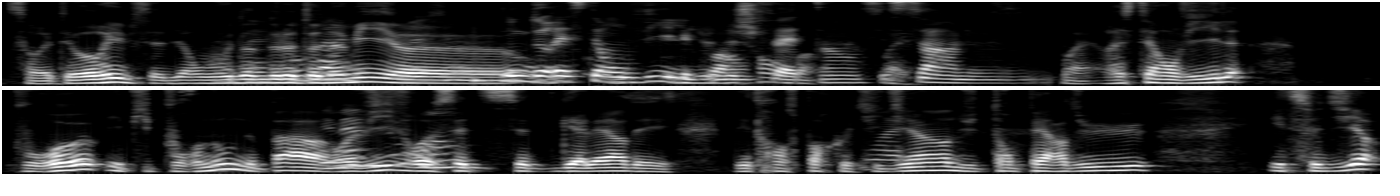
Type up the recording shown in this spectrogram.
ça aurait été horrible, c'est-à-dire, on vous donne de l'autonomie, euh, Donc de rester en ville quoi en champs, fait, hein, c'est Ouais. ça le. Ouais, rester en ville pour eux et puis pour nous ne pas Mais revivre hein. cette, cette galère des, des transports quotidiens, du temps perdu et de se dire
